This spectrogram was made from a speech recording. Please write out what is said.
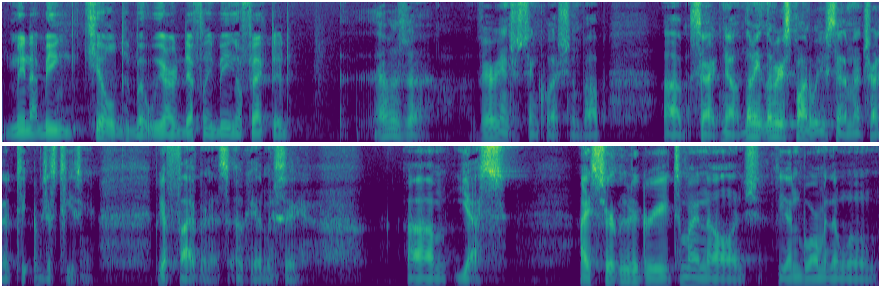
May not being killed, but we are definitely being affected. That was a very interesting question, Bob. Uh, sorry, no. Let me let me respond to what you said. I'm not trying to. Te- I'm just teasing you. We got five minutes. Okay, let me see. Um, yes, I certainly would agree. To my knowledge, the unborn in the womb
